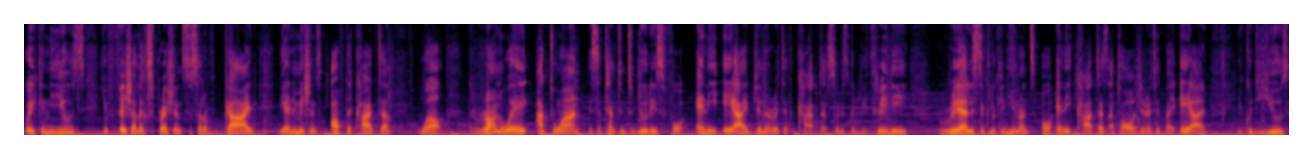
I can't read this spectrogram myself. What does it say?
where you can use your facial expressions to sort of guide the animations of the character. Well, the Runway Act 1 is attempting to do this for any AI generated character. So this could be 3D, realistic looking humans, or any characters at all generated by AI. You could use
